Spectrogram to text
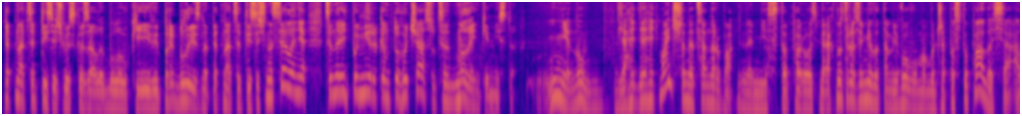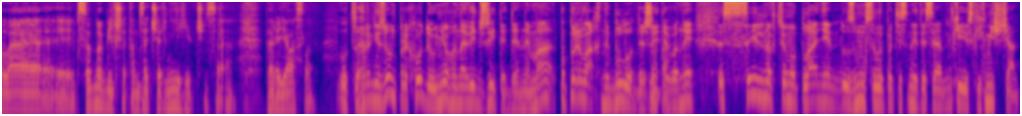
15 тисяч, ви сказали, було в Києві, приблизно 15 тисяч населення. Це навіть по міркам того часу, це маленьке місто. Ні, ну для, Гетьманщини це нормальне місто по розмірах. Ну, зрозуміло, там Львову, мабуть, вже поступалося, але все одно більше там за Чернігів чи за Переяслав. От гарнізон приходить, у нього навіть жити де нема. Попервах не було де жити. так. Вони сильно в цьому плані змусили потіснитися київських міщан.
